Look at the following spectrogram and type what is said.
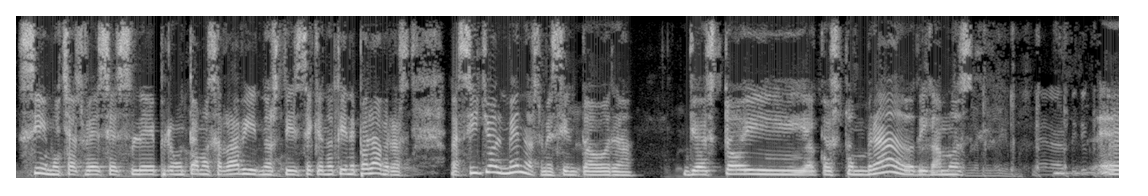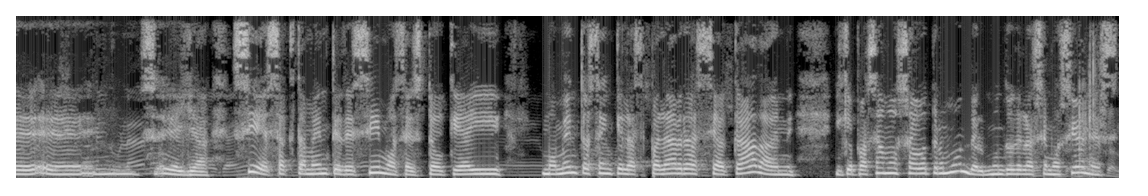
sí, muchas veces le preguntamos a Rabbi y nos dice que no tiene palabras. Así yo al menos me siento ahora. Yo estoy acostumbrado, digamos, eh, eh, Sí, exactamente decimos esto, que hay momentos en que las palabras se acaban y que pasamos a otro mundo, el mundo de las emociones.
